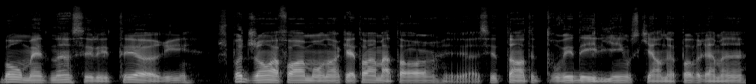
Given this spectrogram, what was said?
Bon, maintenant, c'est les théories. Je suis pas de genre à faire mon enquêteur amateur et à essayer de tenter de trouver des liens où ce qu'il n'y en a pas vraiment.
